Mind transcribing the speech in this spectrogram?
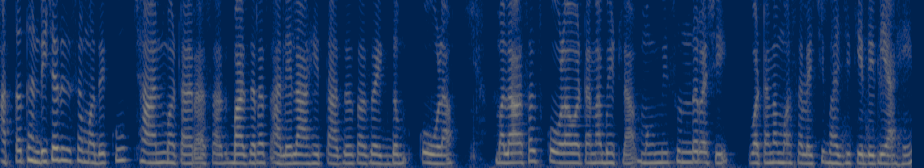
आत्ता थंडीच्या दिवसामध्ये खूप छान मटार असा बाजारात आलेला आहे ताजा ताजा एकदम कोवळा. मला असाच कोवळा वाटाणा भेटला. मग मी सुंदर अशी वाटाणा मसाल्याची भाजी केलेली आहे.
